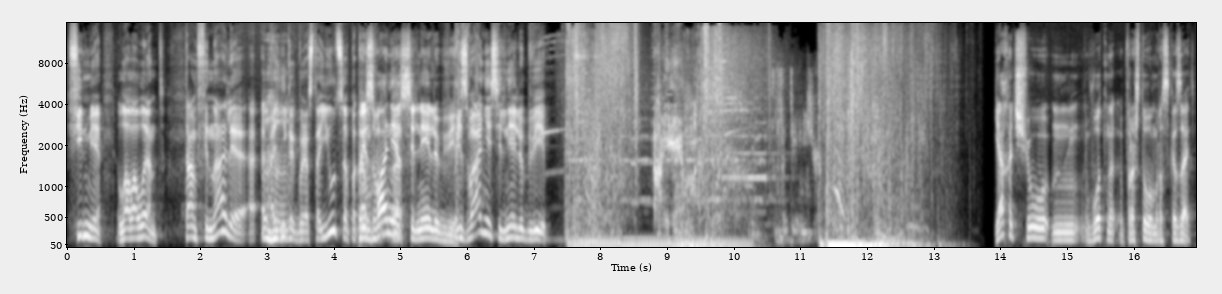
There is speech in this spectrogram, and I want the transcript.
В фильме «Ла Ла Ленд» там в финале угу. они как бы расстаются. Потому, Призвание сильнее любви. Призвание сильнее любви. I am Я хочу вот на, про что вам рассказать.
